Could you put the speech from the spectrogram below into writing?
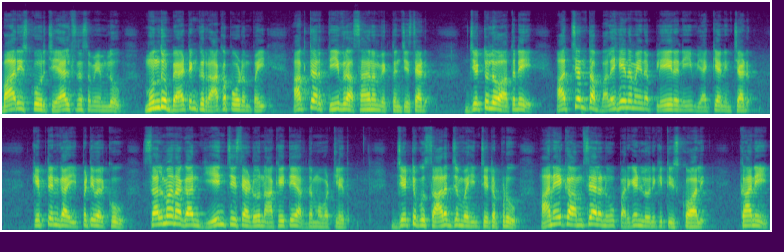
భారీ స్కోర్ చేయాల్సిన సమయంలో ముందు బ్యాటింగ్కు రాకపోవడంపై అఖ్తర్ తీవ్ర అసహనం వ్యక్తం చేశాడు. జట్టులో అతడే అత్యంత బలహీనమైన ప్లేయర్ అని వ్యాఖ్యానించాడు. కెప్టెన్గా ఇప్పటి వరకు సల్మాన్ అగాన్ ఏం చేశాడో నాకైతే అర్థం అవ్వట్లేదు. జట్టుకు సారథ్యం వహించేటప్పుడు అనేక అంశాలను పరిగణలోనికి తీసుకోవాలి. కానీ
